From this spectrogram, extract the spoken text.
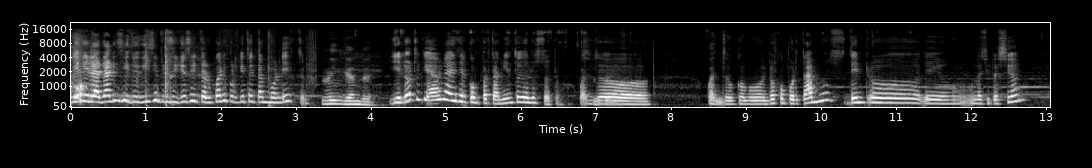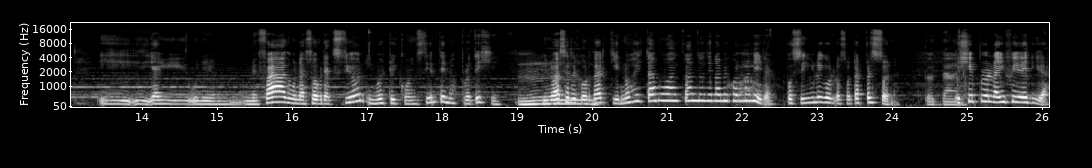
viene el análisis y te dice, pero si yo soy tal cual, ¿y por qué estoy tan molesto? Me encanta. Y el otro que habla es del comportamiento de los otros. Cuando, cuando como nos comportamos dentro de una situación y, y hay un, un enfado, una sobreacción y nuestro inconsciente nos protege y nos hace Mm. recordar que no estamos actuando de la mejor manera posible con las otras personas. Total. Ejemplo, la infidelidad.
